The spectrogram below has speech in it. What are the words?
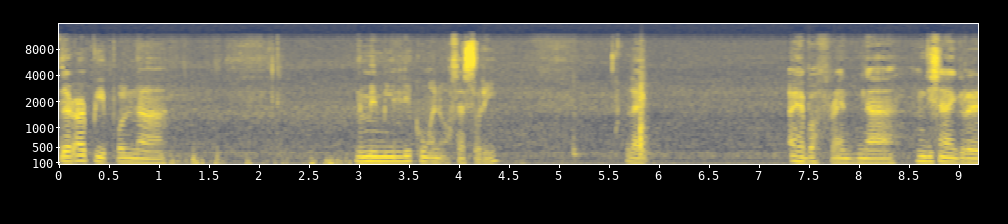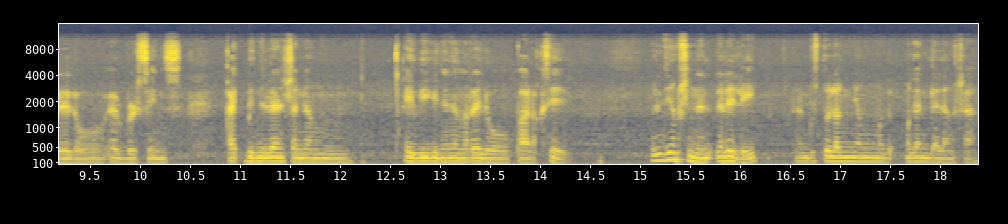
There are people na namimili kung ano accessory. Like, I have a friend na hindi siya nagre-relo ever since kahit binilan siya ng kaibigan niya ng relo para kasi hindi naman siya nalilate. Gusto lang niyang mag- maganda lang siya.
